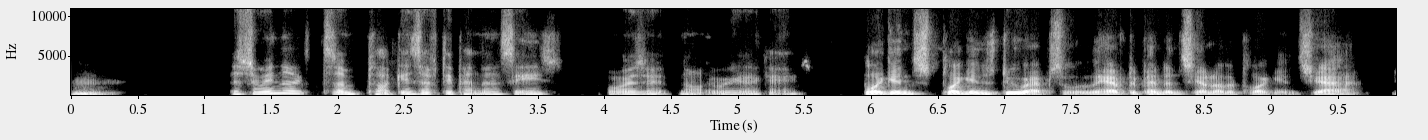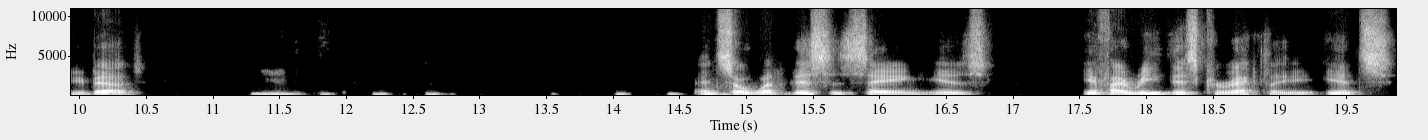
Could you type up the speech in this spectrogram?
Hmm. Does it mean that some plugins have dependencies, or is it not really the case? Plugins, plugins do absolutely have dependency on other plugins. Yeah, you bet. And so what this is saying is, if I read this correctly, it's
